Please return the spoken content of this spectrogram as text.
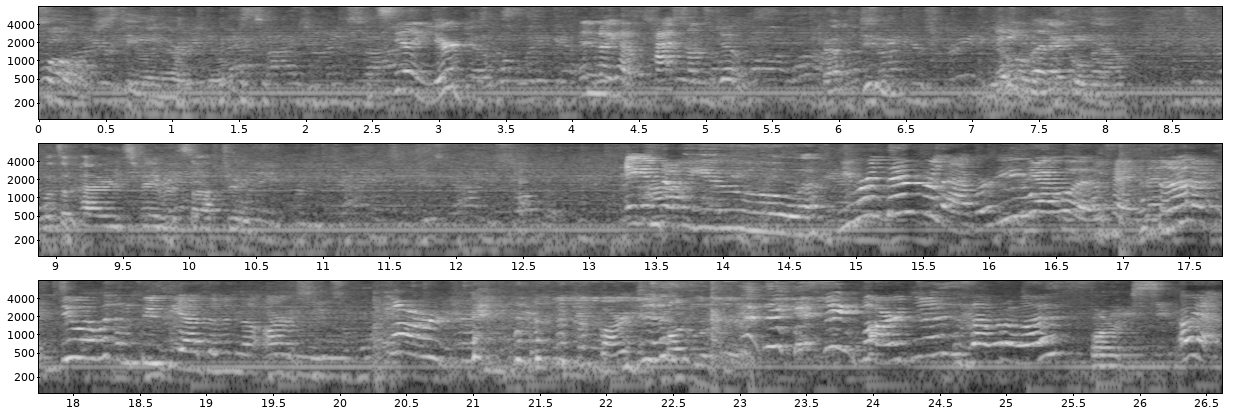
Whoa, stealing our jokes. Stealing your jokes. I didn't know you had a patent on jokes. Proud to do. You owe a nickel now. What's a pirate's favorite soft drink? A&W! You weren't there for that, were you? Yeah, I was. Okay, then you have to do it with enthusiasm in the army. Barge! Barges? Did you say barges? Is that what it was? Barks. Oh yeah.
